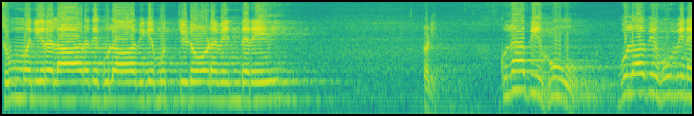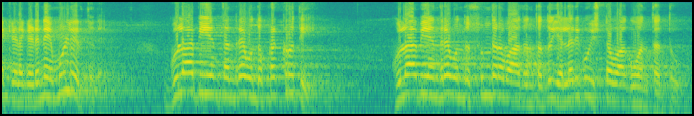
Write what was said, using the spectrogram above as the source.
ಸುಮ್ಮನಿರಲಾರದೆ ಗುಲಾಬಿಗೆ ಮುತ್ತಿಡೋಣವೆಂದರೆ, ನೋಡಿ, ಗುಲಾಬಿ ಹೂವು ಗುಲಾಬಿ ಹೂವಿನ ಕೆಳಗಡೆನೆ ಮುಳ್ಳಿರ್ತದೆ. ಗುಲಾಬಿ ಅಂತಂದರೆ ಒಂದು ಪ್ರಕೃತಿ. ಗುಲಾಬಿ ಅಂದರೆ ಒಂದು ಸುಂದರವಾದಂಥದ್ದು, ಎಲ್ಲರಿಗೂ ಇಷ್ಟವಾಗುವಂಥದ್ದು.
